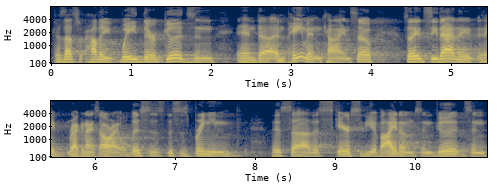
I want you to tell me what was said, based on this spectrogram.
because that's how they weighed their goods and, and, uh, and payment in kind. So, so they'd see that and they, they'd recognize, all right, well, this is, this is bringing this, uh, this scarcity of items and goods. And,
